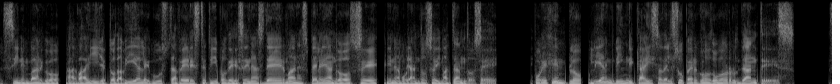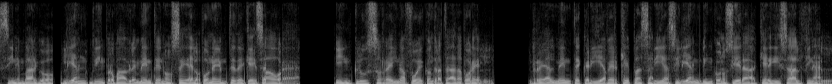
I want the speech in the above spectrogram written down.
Sin embargo, a Baille todavía le gusta ver este tipo de escenas de hermanas peleándose, enamorándose y matándose. Por ejemplo, Liang Bin y Kaisa del Super God World antes. Sin embargo, Liang Bin probablemente no sea el oponente de que es ahora. Incluso Reina fue contratada por él. Realmente quería ver qué pasaría si Liang Bin conociera a Keisa al final.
